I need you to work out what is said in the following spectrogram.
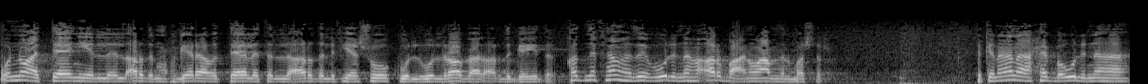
والنوع الثاني الأرض المحجرة والثالث الأرض اللي فيها شوك والرابع الأرض الجيدة. قد نفهمها زي ما بقول إنها أربع أنواع من البشر. لكن أنا أحب أقول إنها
